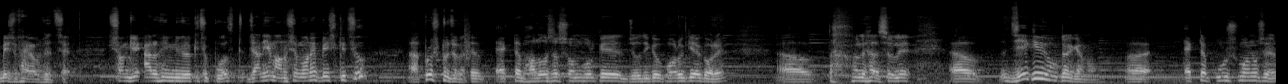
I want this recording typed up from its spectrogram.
বেশ ভাইরাল হয়েছে। সঙ্গে আরোহী মিউরের কিছু পোস্ট জানিয়ে মানুষের মনে বেশ কিছু প্রশ্ন জমে একটা ভালোবাসার সম্পর্কে যদি কেউ পরকীয়া করে আহ, তাহলে আসলে আহ, যে কেউ হোক না কেন একটা পুরুষ মানুষের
